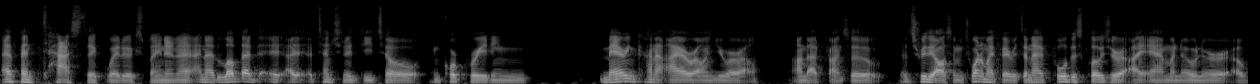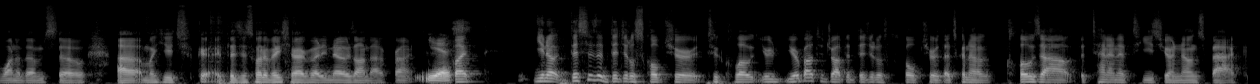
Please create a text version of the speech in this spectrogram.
a, fantastic way to explain it, and I, and I love that uh, attention to detail, incorporating marrying kind of IRL and URL on that front. So it's really awesome. It's one of my favorites. And I have full disclosure, I am an owner of one of them. So uh, I'm a huge, I just want to make sure everybody knows on that front. Yes. But you know, this is a digital sculpture to close. You're you're about to drop the digital sculpture that's going to close out the 10 NFTs you announced back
